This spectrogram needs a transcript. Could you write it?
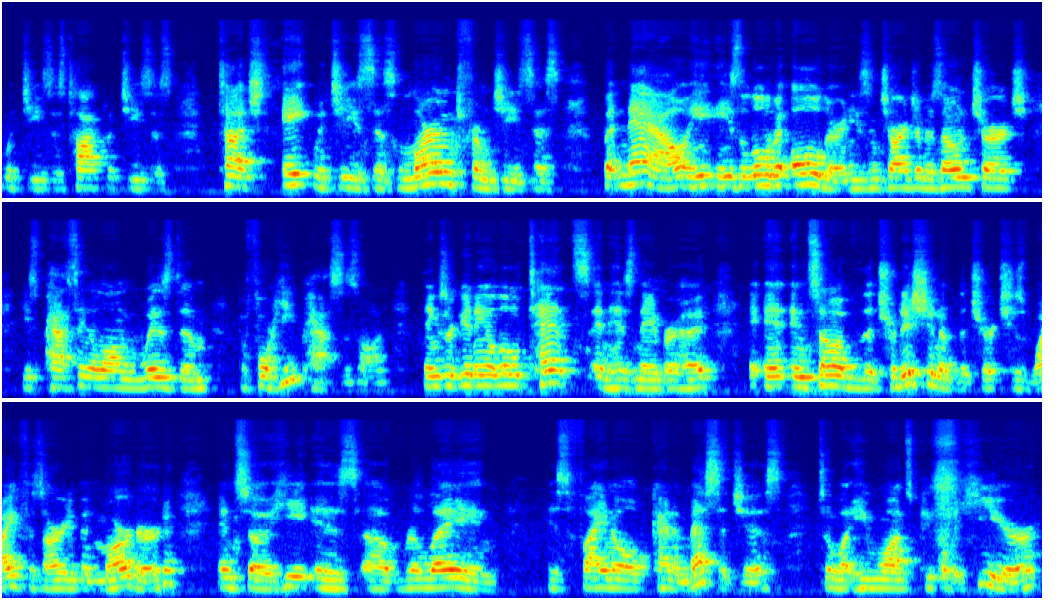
with Jesus, talked with Jesus, touched, ate with Jesus, learned from Jesus. But now he, he's a little bit older and he's in charge of his own church. He's passing along wisdom before he passes on. Things are getting a little tense in his neighborhood. In, in some of the tradition of the church, his wife has already been martyred. And so he is uh, relaying his final kind of messages to what he wants people to hear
